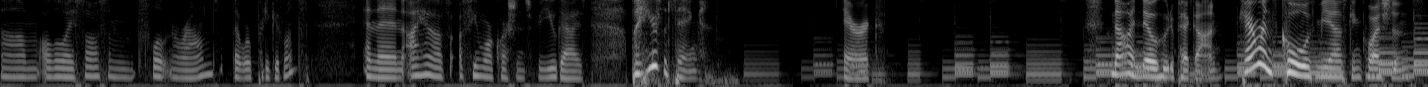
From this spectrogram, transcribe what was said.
Um, although I saw some floating around that were pretty good ones. And then I have a few more questions for you guys. But here's the thing Eric. Now I know who to pick on. Cameron's cool with me asking questions.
